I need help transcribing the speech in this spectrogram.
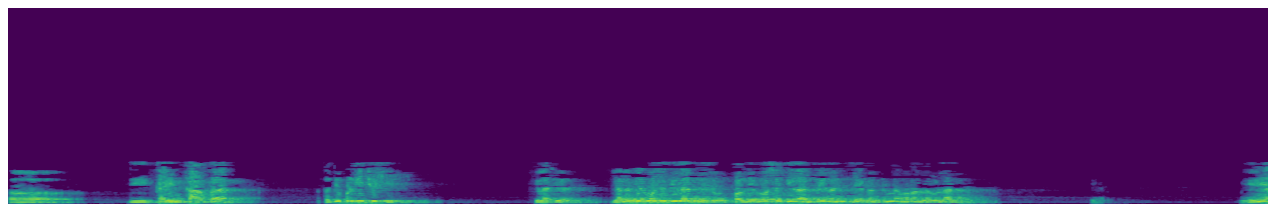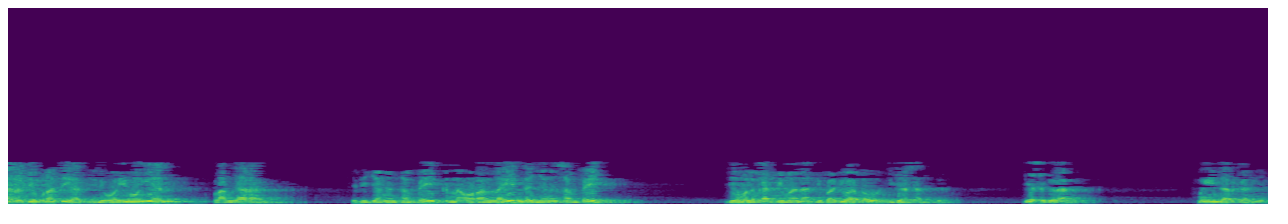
uh, di kain Ka'bah atau dia pergi cuci. Jelas ya? Jangan dia gosok di lantai. So, kalau dia gosok di lantai nanti akan kena orang lalu lalang. Ya. Ini harus dia perhatikan. Ini wangi-wangian pelanggaran. Jadi jangan sampai kena orang lain dan jangan sampai dia melekat di mana di baju atau di jasadnya. Dia segera menghindarkannya.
